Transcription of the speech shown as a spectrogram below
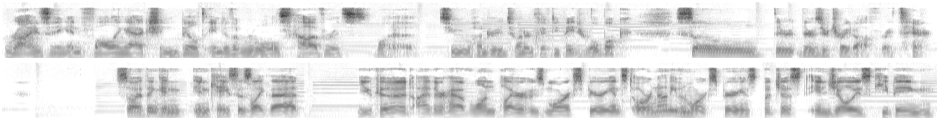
rising and falling action built into the rules. However, it's what a 200 250 page rule book. So there there's your trade off right there. So I think in, in cases like that, you could either have one player who's more experienced, or not even more experienced, but just enjoys keeping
